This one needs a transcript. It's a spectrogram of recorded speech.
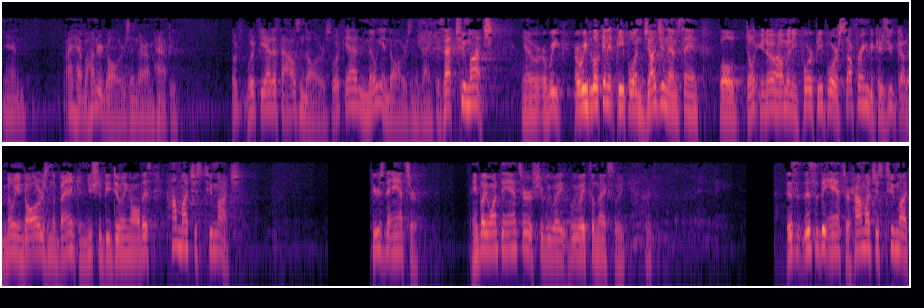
man, I have a hundred dollars in there, I'm happy. What if, what if you had a thousand dollars? What if you had a million dollars in the bank? Is that too much? You know, are we, are we looking at people and judging them saying, well, don't you know how many poor people are suffering because you've got a million dollars in the bank and you should be doing all this? How much is too much? Here's the answer. Anybody want the answer or should we wait, we wait till next week? This is, this is the answer. How much is too much?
